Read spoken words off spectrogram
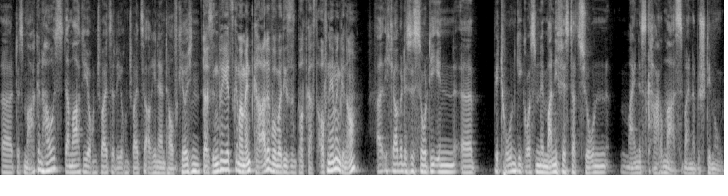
äh, das Markenhaus der Marke Jochen Schweizer, der Jochen Schweizer Arena in Taufkirchen. Da sind wir jetzt im Moment gerade, wo wir diesen Podcast aufnehmen, genau. Äh, ich glaube, das ist so die in äh, Beton gegossene Manifestation meines Karmas, meiner Bestimmung.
